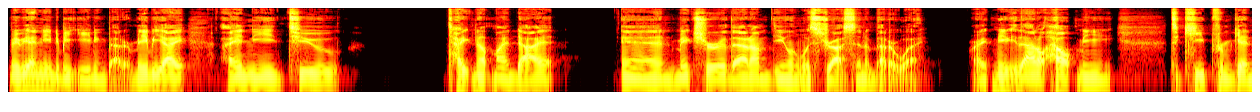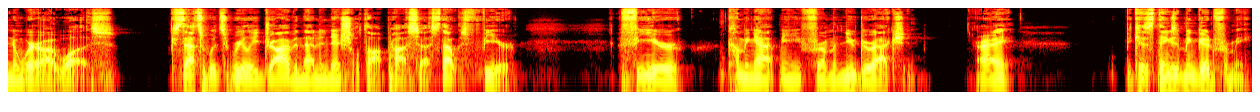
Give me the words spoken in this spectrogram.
Maybe I need to be eating better. Maybe I I need to tighten up my diet and make sure that I'm dealing with stress in a better way, right? Maybe that'll help me to keep from getting to where I was. Because that's what's really driving that initial thought process. That was fear. Fear coming at me from a new direction, right? Because things have been good for me,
